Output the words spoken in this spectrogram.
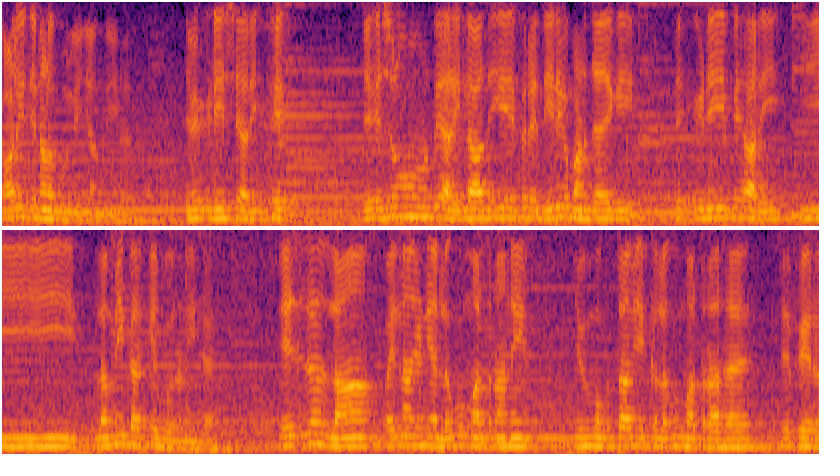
ਕਾਲੀ ਦੇ ਨਾਲ ਬੋਲੀ ਜਾਂਦੀ ਹੈ। ਜਿਵੇਂ ਇੜੀ ਸਿਹਾਰੀ, ਇਹ ਤੇ ਇਸ ਨੂੰ ਹੁਣ ਬਿਹਾਰੀ ਲਾ ਦਈਏ, ਫਿਰ ਇਹ ਦੀਰਘ ਬਣ ਜਾਏਗੀ ਤੇ ਈੜੀ ਬਿਹਾਰੀ ਈ ਲੰਮੀ ਕਰਕੇ ਬੋਲਣੀ ਹੈ। ਇਸ ਤਰ੍ਹਾਂ ਲਾਂ ਪਹਿਲਾਂ ਜਿਹੜੀਆਂ ਲਘੂ ਮਾਤਰਾ ਨੇ, ਜਿਵੇਂ ਮੁਕਤਾ ਵੀ ਇੱਕ ਲਘੂ ਮਾਤਰਾ ਹੈ ਤੇ ਫਿਰ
